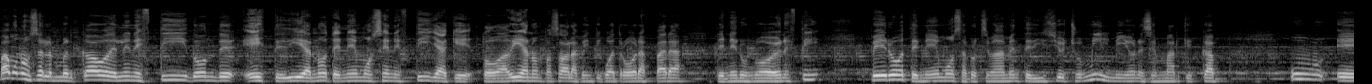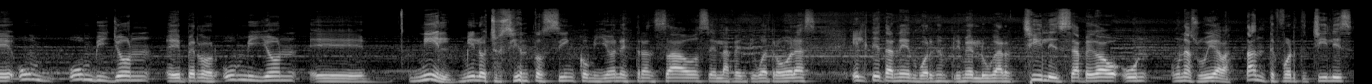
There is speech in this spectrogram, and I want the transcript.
Vámonos al mercado del NFT, donde este día no tenemos NFT, ya que todavía no han pasado las 24 horas para tener un nuevo NFT, pero tenemos aproximadamente 18 mil millones en market cap. Un, eh, billón, eh, perdón, un millón mil, 1805 millones transados en las 24 horas. El Teta Network en primer lugar. Chilis se ha pegado una subida bastante fuerte. Chilis,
